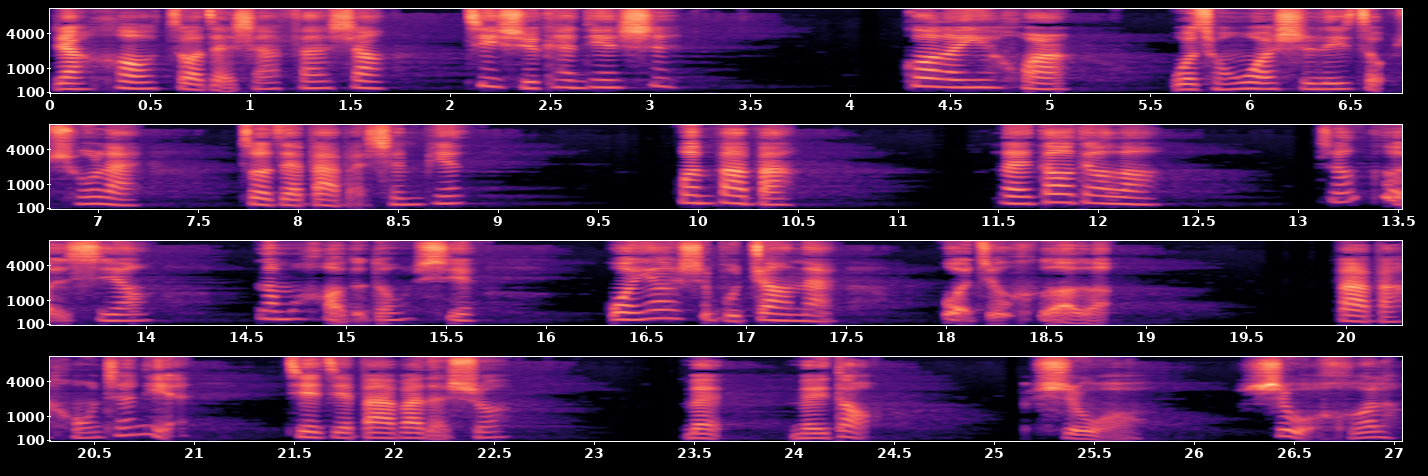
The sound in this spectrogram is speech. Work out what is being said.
然后坐在沙发上继续看电视。过了一会儿。我从卧室里走出来，坐在爸爸身边，问爸爸：“奶倒掉了，真可惜啊！那么好的东西，我要是不胀奶，我就喝了。”爸爸红着脸，结结巴巴地说：“没没到，是我是我喝了，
